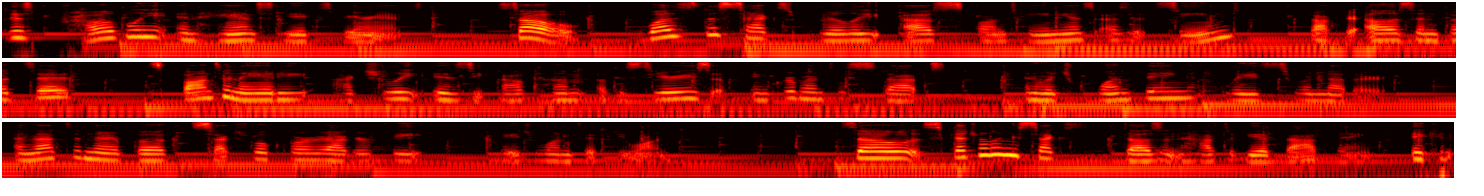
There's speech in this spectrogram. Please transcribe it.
this probably enhanced the experience. So, was the sex really as spontaneous as it seemed? Dr. Ellison puts it spontaneity actually is the outcome of a series of incremental steps in which one thing leads to another. And that's in their book, Sexual Choreography, page 151. So, scheduling sex doesn't have to be a bad thing. It can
